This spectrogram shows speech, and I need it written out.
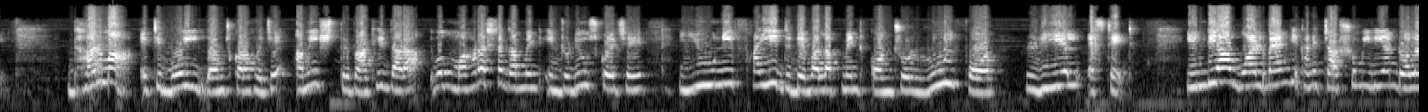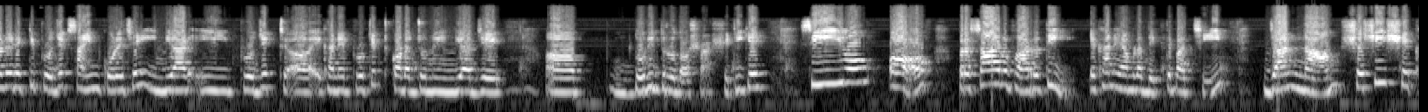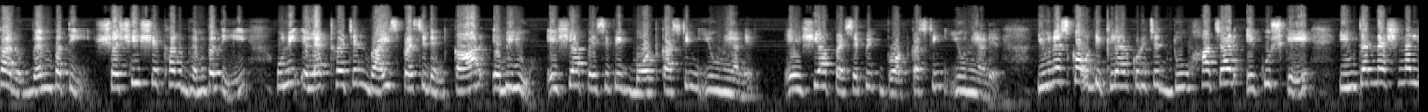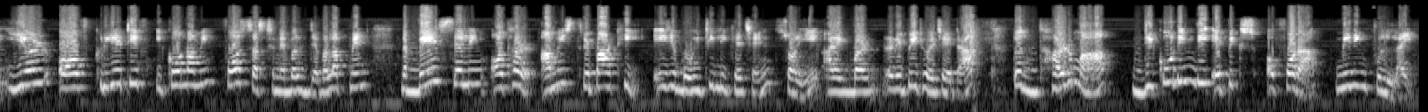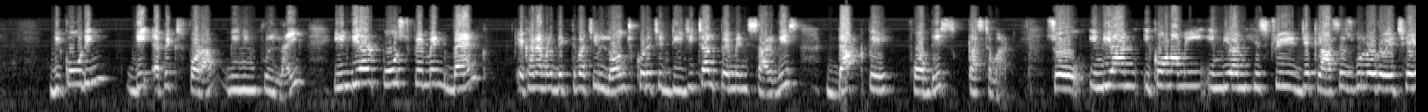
ধর্মা একটি বই লঞ্চ করা হয়েছে আমিষ ত্রিপাঠীর দ্বারা এবং মহারাষ্ট্র গভর্নমেন্ট ইন্ট্রোডিউস করেছে unified development control rule for real estate India world bank এখানে চারশো মিলিয়ন ডলারের একটি প্রজেক্ট সাইন করেছে ইন্ডিয়ার এই প্রজেক্ট এখানে প্রোটেক্ট করার জন্য ইন্ডিয়ার যে দরিদ্র দশা সেটিকে সিইও অফ প্রসার ভারতী এখানে আমরা দেখতে পাচ্ছি যার নাম শশী শেখর ভেম্পতি শশী শেখর ভেম্পতি উনি ইলেক্ট হয়েছেন ভাইস প্রেসিডেন্ট কার এবিইউ এশিয়া প্যাসিফিক ব্রডকাস্টিং ইউনিয়নের এশিয়া প্যাসিফিক ব্রডকাস্টিং ইউনিয়নের ইউনেস্কো ডিক্লেয়ার করেছে দু হাজার একুশকে international year of creative economy for sustainable development the best selling author Amish Tripathi এই যে বইটি লিখেছেন সরি আরেকবার রিপিট হয়েছে এটা তো Dharma decoding the epics for a meaningful life decoding the epics for a meaningful life ইন্ডিয়ার post payment bank এখানে আমরা দেখতে পাচ্ছি লঞ্চ করেছে digital payment service Dak pay for this customer so Indian economy Indian হিস্ট্রির যে ক্লাসেসগুলো রয়েছে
